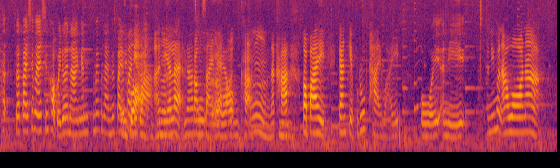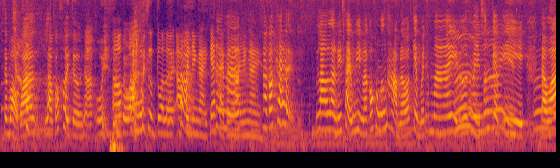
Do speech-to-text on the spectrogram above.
ถ้าจะไปใช่ไหมฉันขอไปด้วยนะงั้นไม่เป็นไรไม่ไปไม่ดีไปกดีว่ากว่า อันนี้แหละน่าสงสัยแล้วต้องระวังค่ะอืมนะคะ ต่อไปการเก็บรูปถ่ายไว้ โอ้ยอันนี้ อันนี้เหมือนอาวรน่ะจะบอกว่าเราก็เคยเจอนะโอ้ยส่วนตัวเอาเอาไว้ส่วนตัวเลยเอาค่ะเป็นยังไง แก้ไขใช่ไหมปัญหายังไงแล้วก็แค่เราล่ะนิสัยผู้หญิงแล้วก็คงต้องถามแล้วว่าเก็บไว้ทำไมเอออืมทำไมต้องเก็บใช่อีกอืมแต่ว่า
